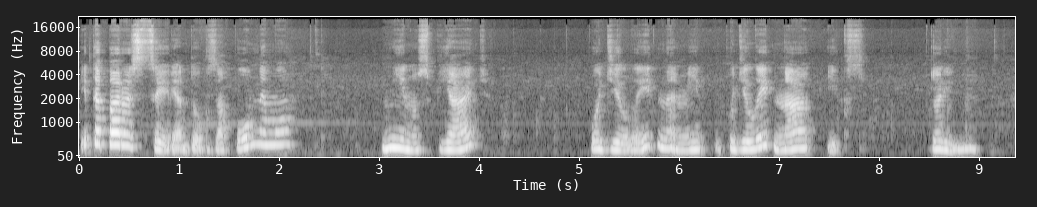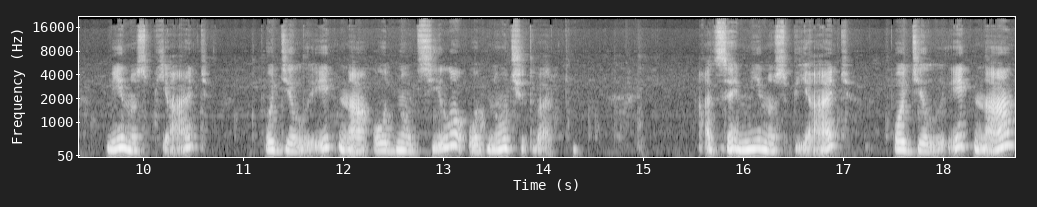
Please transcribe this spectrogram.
І тепер ось цей рядок заповнимо мінус 5 поділити на поділити на х. Дорівнює. Мінус 5 поділити на 1,1 четверту. А це мінус 5 поділити на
